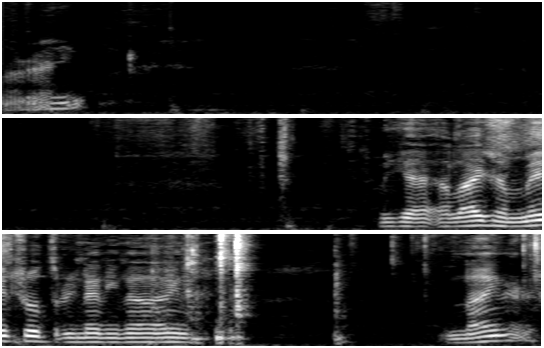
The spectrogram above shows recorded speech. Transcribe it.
All right. We got Elijah Mitchell, 399 Niners.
